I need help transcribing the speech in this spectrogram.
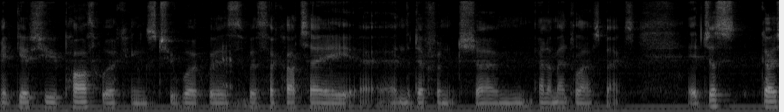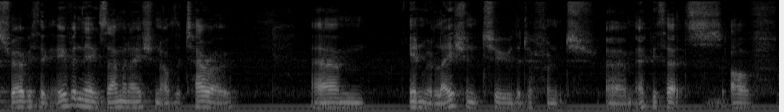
it gives you path workings to work with with Hecate and the different um, elemental aspects. It just goes through everything, even the examination of the tarot um, in relation to the different um, epithets of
